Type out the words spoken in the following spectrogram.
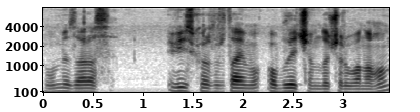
Тому ми зараз військо розвертаємо обличчям до червоного.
